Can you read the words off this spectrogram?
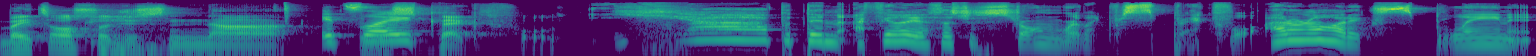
But it's also just not. It's like- respectful. Yeah, but then I feel like that's such a strong word, like respectful. I don't know how to explain it.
